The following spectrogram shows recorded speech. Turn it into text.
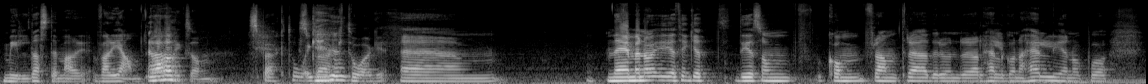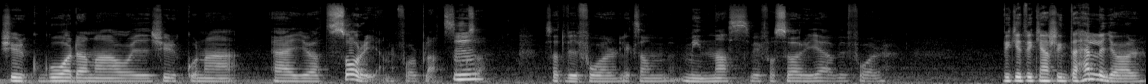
mildaste mar- variant Ja. av liksom, Spöktåg. spöktåg. Ehm, nej men jag tänker att det som kom framträder under allhelgonahelgen och på kyrkogårdarna och i kyrkorna är ju att sorgen får plats Mm. också. Så att vi får liksom minnas, vi får sörja, vi får vilket vi kanske inte heller gör.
